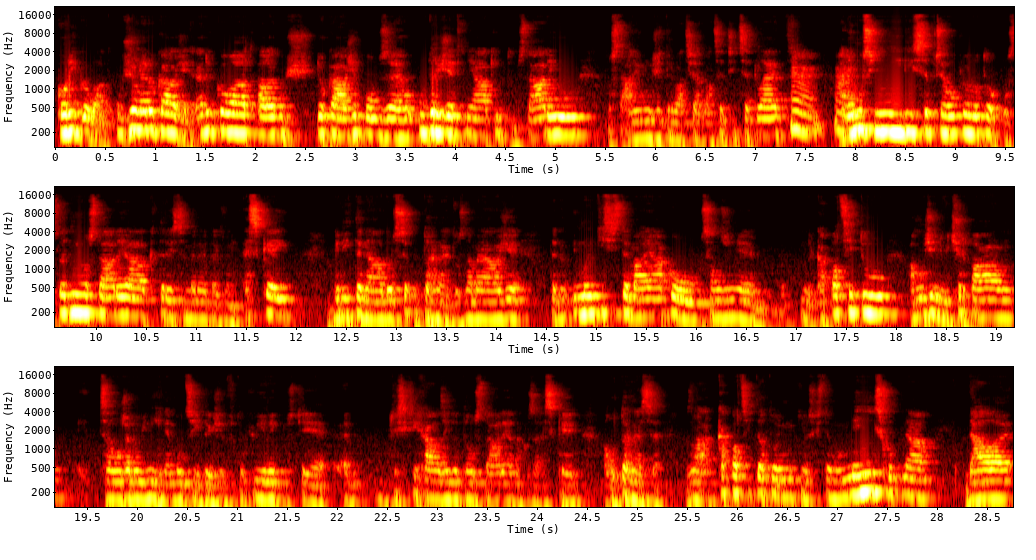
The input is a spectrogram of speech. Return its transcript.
korigovat. Už ho nedokáže eradikovat, ale už dokáže pouze ho udržet v nějakém tom stádiu. To stádium může trvat třeba 20-30 let hmm, hmm. a nemusí nikdy se přehoupnout do toho posledního stádia, který se jmenuje tzv. escape, kdy ten nádor se utrhne. To znamená, že ten imunitní systém má nějakou samozřejmě kapacitu a může být vyčerpán celou řadu jiných nemocí, takže v tu chvíli prostě je, když přichází do toho stádia, tak escape a utrhne se. Znamená, kapacita toho imunitního systému není schopná dále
